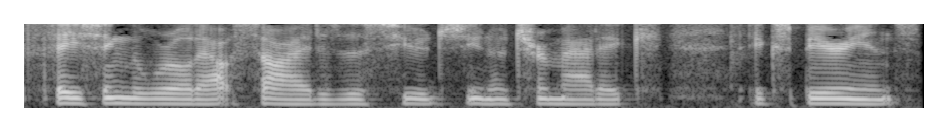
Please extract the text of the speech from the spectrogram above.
facing the world outside is this huge, you know, traumatic experience.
